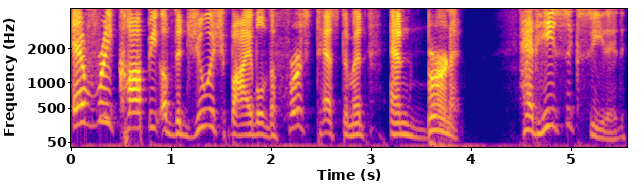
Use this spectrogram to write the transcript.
every copy of the Jewish Bible, the First Testament, and burn it. Had he succeeded,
